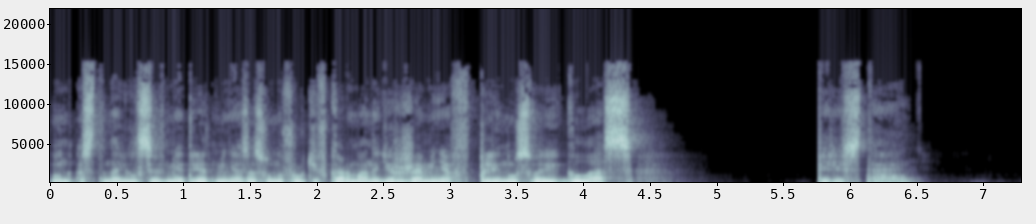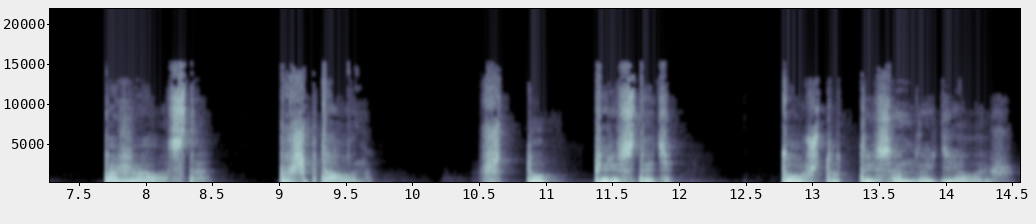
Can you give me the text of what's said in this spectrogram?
Он остановился в метре от меня, засунув руки в карман и держа меня в плену своих глаз. «Перестань. Пожалуйста», — прошептал он. «Что перестать?» «То, что ты со мной делаешь».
